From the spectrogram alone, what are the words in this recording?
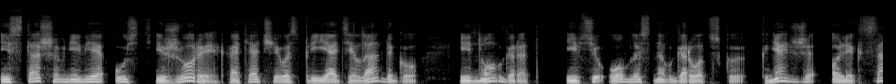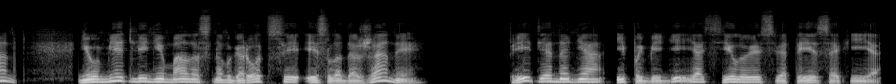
и старше в Неве усть и Жоры, хотячие восприятие Ладогу и Новгород, и всю область новгородскую. Князь же Александр, не умедли немало с новгородцы и сладожаны, придя на ня, и победи я силою святые София.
